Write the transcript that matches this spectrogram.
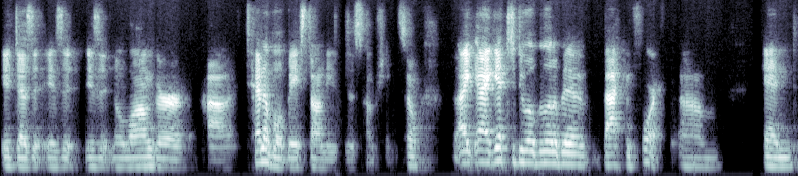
it does it is it is it no longer uh, tenable based on these assumptions so I, I, get to do a little bit of back and forth um, and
